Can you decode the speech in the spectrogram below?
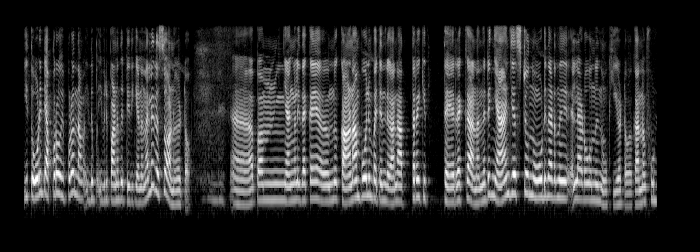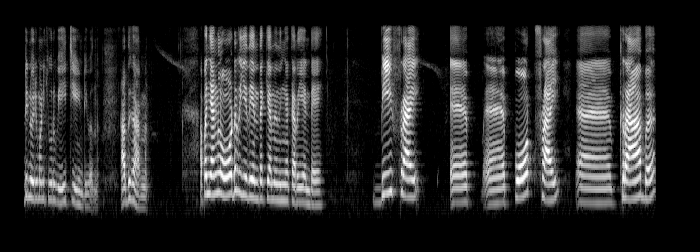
ഈ തോടിന്റെ അപ്പുറവും ഇപ്പുറവും ഇത് ഇവർ പണിതിട്ടിരിക്കുകയാണ് നല്ല രസമാണ് കേട്ടോ. അപ്പം ഞങ്ങൾ ഇതൊക്കെ ഒന്ന് കാണാൻ പോലും പറ്റുന്നില്ല. കാരണം അത്രയ്ക്ക് തിരക്കാണ്. എന്നിട്ട് ഞാൻ ജസ്റ്റ് ഒന്ന് ഓടി നടന്ന് എല്ലായിടവും ഒന്ന് നോക്കി കേട്ടോ. കാരണം ഫുഡിന് ഒരു മണിക്കൂർ വെയിറ്റ് ചെയ്യേണ്ടി വന്നു. അത് കാരണം. അപ്പം ഞങ്ങൾ ഓർഡർ ചെയ്ത് എന്തൊക്കെയാണെന്ന് നിങ്ങൾക്കറിയണ്ടേ? Beef fry pork fry crab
